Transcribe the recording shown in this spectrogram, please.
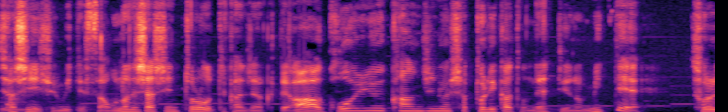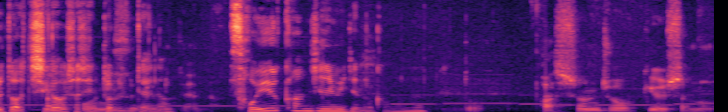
写真集見てさ、同じ写真撮ろうって感じじゃなくて、ああ、こういう感じの写撮り方ねっていうのを見て、それとは違う写真撮るみたいなそういう感じで見てるのかもね。ファッション上級者の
